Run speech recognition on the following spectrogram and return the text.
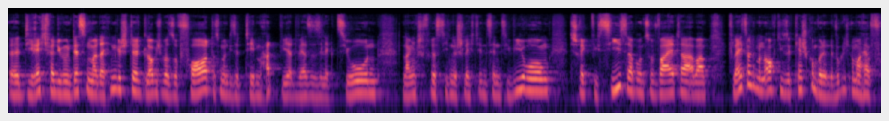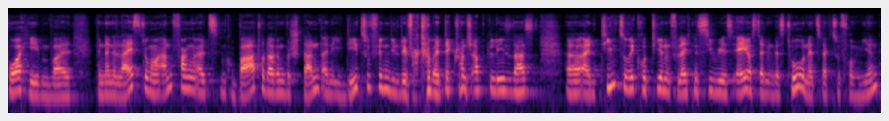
äh, die Rechtfertigung dessen mal dahingestellt, glaube ich aber sofort, dass man diese Themen hat, wie adverse Selektion, langfristig eine schlechte Incentivierung, es schreckt wie Cs ab und so weiter. Aber vielleicht sollte man auch diese Cash-Komponente wirklich nochmal hervorheben, weil wenn deine Leistung am Anfang Anfang als Inkubator darin bestand, eine Idee zu finden, die du de facto bei TechCrunch abgelesen hast, äh, ein Team zu rekrutieren und vielleicht eine Series A aus deinem Investorennetzwerk zu formieren,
